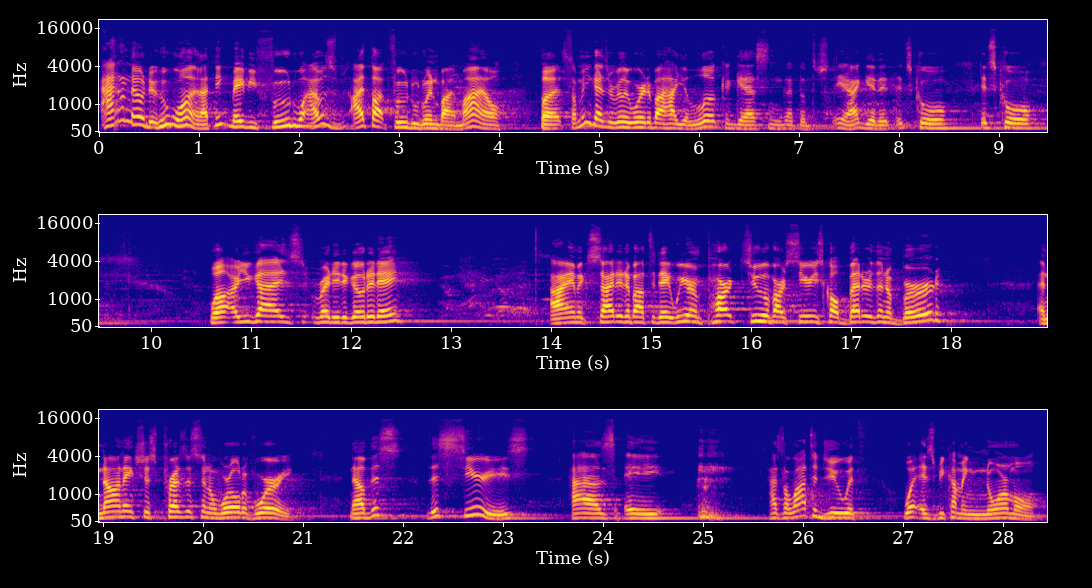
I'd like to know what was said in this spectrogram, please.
I don't know, who won? I think maybe food. I was, I thought food would win by a mile, but some of you guys are really worried about how you look, I guess, and you got the, yeah, I get it. It's cool. It's cool. Well, are you guys ready to go today? I am excited about today. We are in part two of our series called Better Than a Bird, a non anxious presence in a world of worry. Now, this, this series has a, has a lot to do with what is becoming normal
